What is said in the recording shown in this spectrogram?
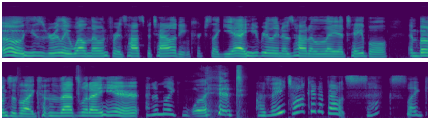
"Oh, he's really well known for his hospitality." And Kirk's like, "Yeah, he really knows how to lay a table." And Bones is like, "That's what I hear." And I'm like, What? "Are they talking about sex? Like,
